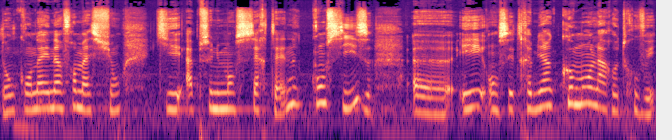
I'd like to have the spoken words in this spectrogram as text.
Donc on a une information qui est absolument certaine, concise, euh, et on sait très bien comment la retrouver,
